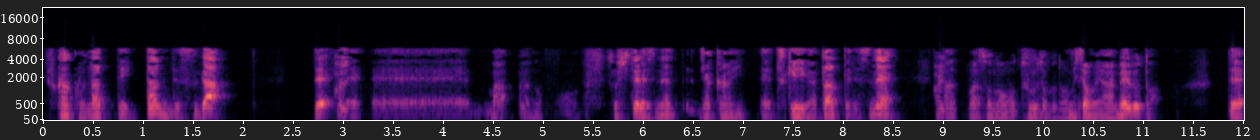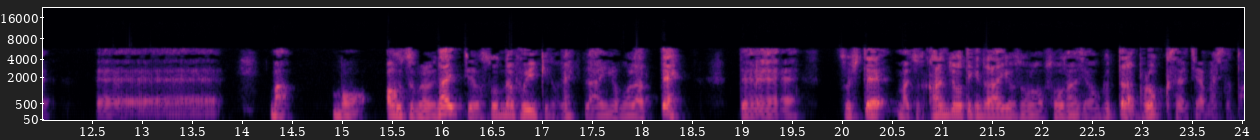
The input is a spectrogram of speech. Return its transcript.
深くなっていったんですが、で、はいえーまあ、あの、そしてですね、若干、えー月日が経ってですね、はいあまあ、その風俗のお店も辞めると。で、えーまあ、もう会うつもりはないっていう、そんな雰囲気のね、LINE をもらって、で、そして、まあちょっと感情的な LINE をその相談者が送ったらブロックされちゃいましたと。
